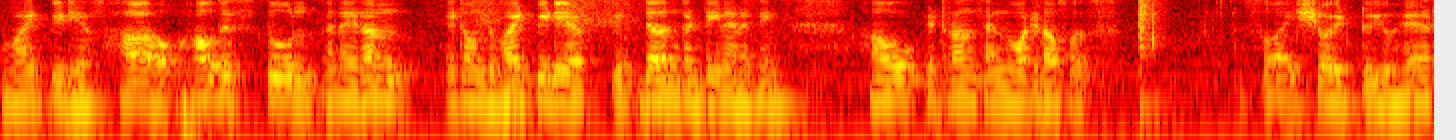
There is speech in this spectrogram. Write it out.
white pdf how how this tool when i run it on the white pdf it doesn't contain anything. How it runs and what it offers. So i show it to you here.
